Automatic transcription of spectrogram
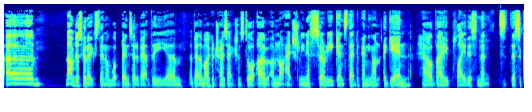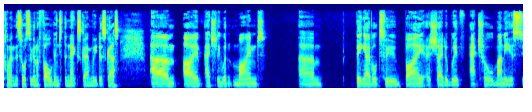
Um, no, I'm just going to extend on what Ben said about the um, about the microtransaction store. I, I'm not actually necessarily against that, depending on again how they play this, and that's, that's a comment that's also going to fold into the next game we discuss. Um, I actually wouldn't mind um, being able to buy a shader with actual money as,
